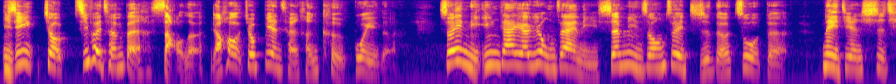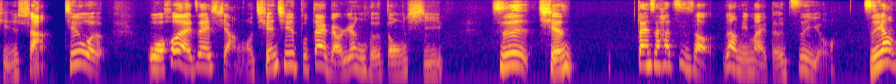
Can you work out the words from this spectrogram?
已经就机会成本少了，然后就变成很可贵的。所以你应该要用在你生命中最值得做的那件事情上。其实我我后来在想哦，钱其实不代表任何东西，只是钱。但是它至少让你买得自由，只要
